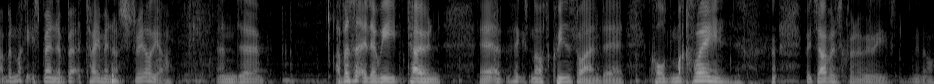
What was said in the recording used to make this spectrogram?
I've been lucky to spend a bit of time in Australia, and uh, I visited a wee town, I think it's North Queensland, uh, called Maclean, which I was kind of really, you know,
